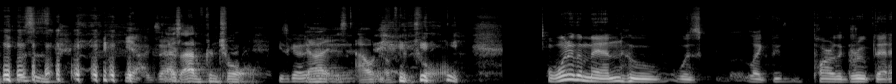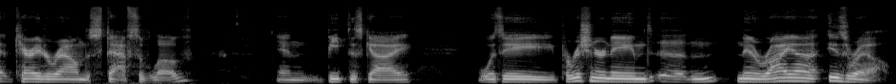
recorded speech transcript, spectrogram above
This is yeah, guy's exactly. out of control. He's got Guy is out of control. One of the men who was like the, part of the group that had carried around the staffs of love and beat this guy was a parishioner named uh, Neriah Israel.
